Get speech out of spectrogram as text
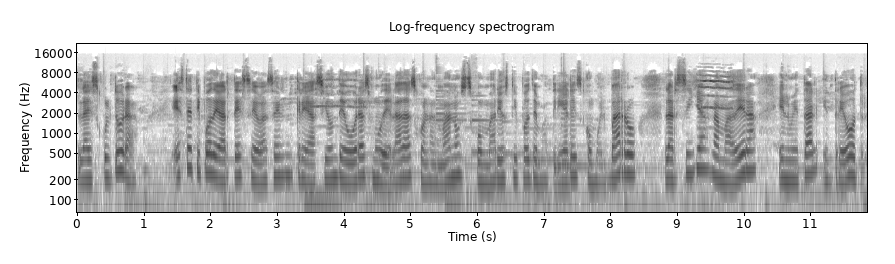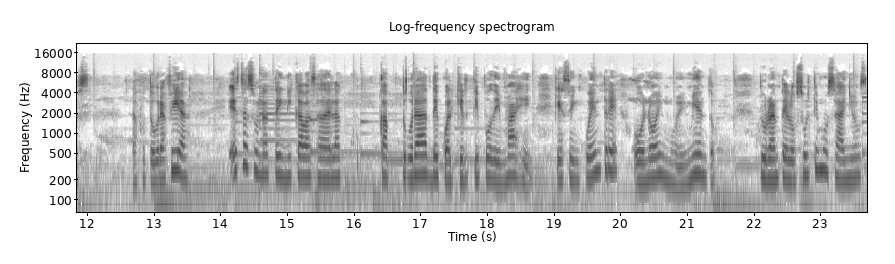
La escultura. Este tipo de arte se basa en creación de obras modeladas con las manos con varios tipos de materiales como el barro, la arcilla, la madera, el metal, entre otros. La fotografía. Esta es una técnica basada en la captura de cualquier tipo de imagen que se encuentre o no en movimiento. Durante los últimos años,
